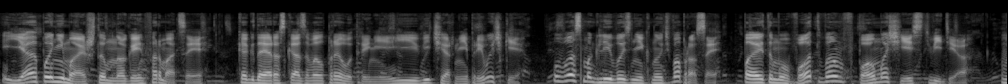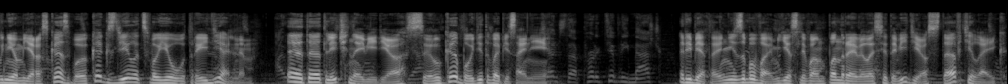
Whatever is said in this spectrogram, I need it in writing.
Я понимаю, что много информации. Когда я рассказывал про утренние и вечерние привычки, у вас могли возникнуть вопросы. Поэтому вот вам в помощь есть видео. В нем я рассказываю, как сделать свое утро идеальным. Это отличное видео, ссылка будет в описании. Ребята, не забываем, если вам понравилось это видео, ставьте лайк.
